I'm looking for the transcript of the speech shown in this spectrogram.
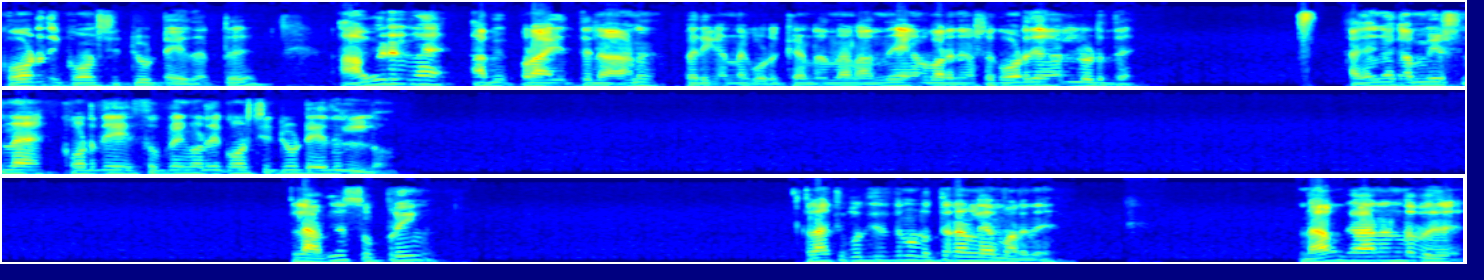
കോടതി കോൺസ്റ്റിറ്റ്യൂട്ട് ചെയ്തിട്ട് അവരുടെ അഭിപ്രായത്തിനാണ് പരിഗണന കൊടുക്കേണ്ടതെന്നാണ് അന്ന് ഞങ്ങൾ പറഞ്ഞത്. പക്ഷെ കോടതി അതല്ലോ എടുത്തത്. അങ്ങനെ കമ്മീഷനെ കോടതി സുപ്രീം കോടതി കോൺസ്റ്റിറ്റ്യൂട്ട് ചെയ്തില്ലല്ലോ. അല്ല അത് സുപ്രീം അല്ല ചോദ്യത്തിനോട് ഉത്തരമാണല്ലോ ഞാൻ പറഞ്ഞത്. നാം കാണേണ്ടത്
